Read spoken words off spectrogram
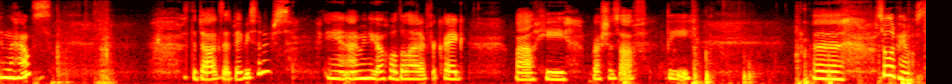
in the house with the dogs as babysitters. And I'm going to go hold the ladder for Kraig while he brushes off the uh, solar panels.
